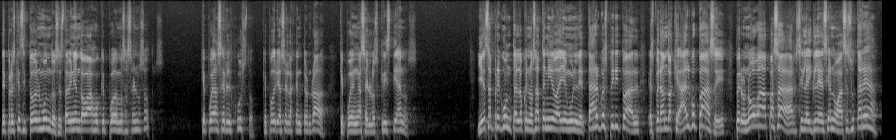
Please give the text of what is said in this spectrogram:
pero es que si todo el mundo se está viniendo abajo, ¿qué podemos hacer nosotros? ¿Qué puede hacer el justo? ¿Qué podría hacer la gente honrada? ¿Qué pueden hacer los cristianos? Y esa pregunta es lo que nos ha tenido ahí en un letargo espiritual, esperando a que algo pase, pero no va a pasar si la iglesia no hace su tarea.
